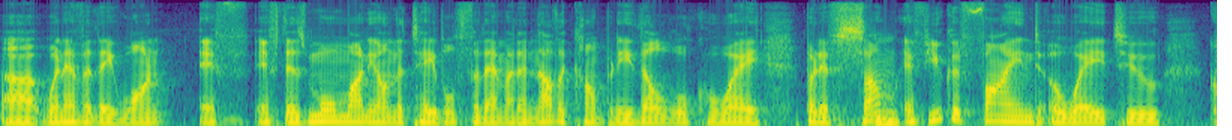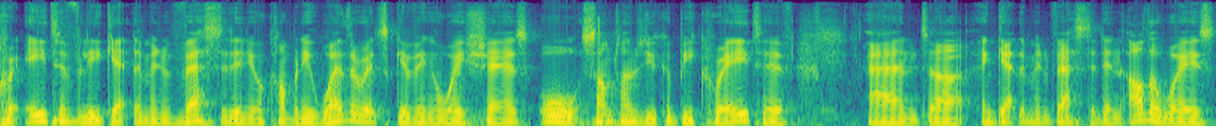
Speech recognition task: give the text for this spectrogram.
uh, whenever they want if if there's more money on the table for them at another company, they'll walk away. But if some mm. if you could find a way to creatively get them invested in your company, whether it's giving away shares or sometimes you could be creative and uh, and get them invested in other ways,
